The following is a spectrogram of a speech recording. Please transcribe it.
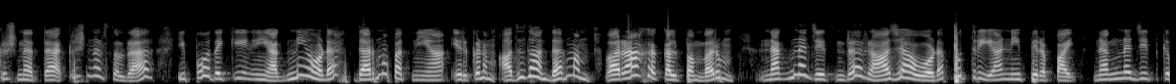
கிருஷ்ணர்கிட்ட கிருஷ்ணர் சொல்றார் இப்போதைக்கு நீ அக்னியோட தர்ம பத்னியா இருக்கணும். அதுதான் தர்மம். வராக கல்பம் வரும். நக்னஜித்ன்ற ராஜாவோட புத்திரியா நீ பிறப்பாய். நக்னஜித்க்கு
